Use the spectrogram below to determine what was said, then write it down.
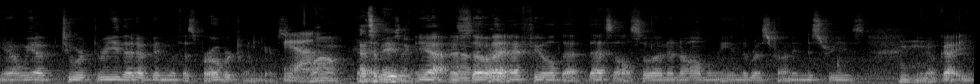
You know, we have two or three that have been with us for over twenty years. Yeah. Wow. That's And- amazing. Yeah, Yeah. so Right. I, I feel that that's also an anomaly in the restaurant industry. Is Mm-hmm. you know, guy, you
